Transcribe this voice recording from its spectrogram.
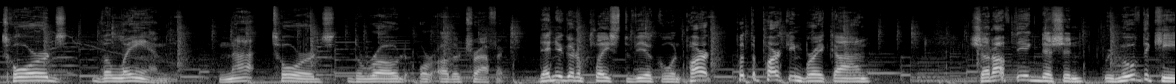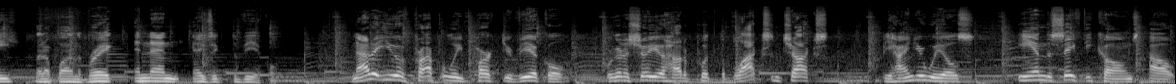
towards the land, not towards the road or other traffic. Then you're going to place the vehicle in park, put the parking brake on, shut off the ignition, remove the key, let up on the brake, and then exit the vehicle. Now that you have properly parked your vehicle, we're going to show you how to put the blocks and chocks behind your wheels and the safety cones out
